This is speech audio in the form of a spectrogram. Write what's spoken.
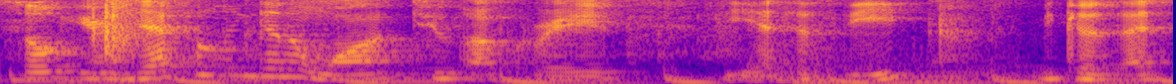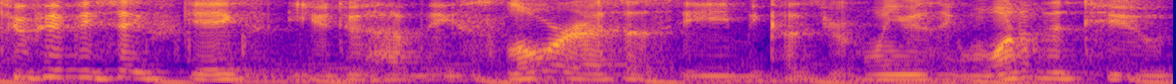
So you're definitely gonna want to upgrade the SSD because at 256 gigs, you do have the slower SSD because you're only using one of the two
